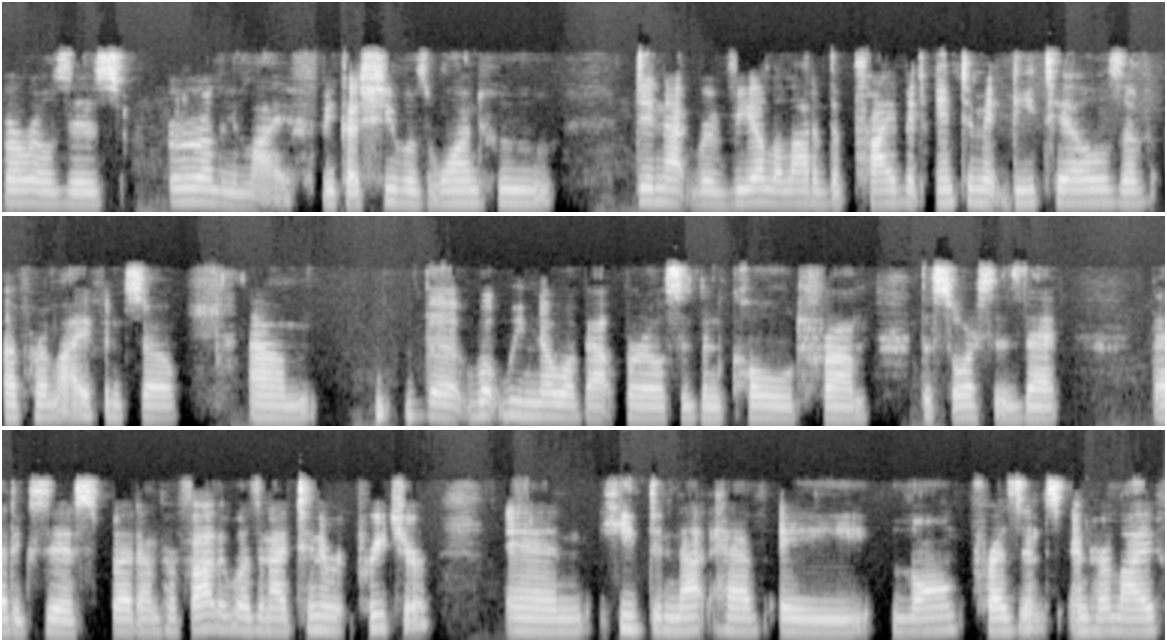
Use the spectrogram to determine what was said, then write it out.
Burroughs's early life because she was one who did not reveal a lot of the private, intimate details of, of her life. And so um, the what we know about Burroughs has been culled from the sources that that exist. But um, her father was an itinerant preacher, and he did not have a long presence in her life,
